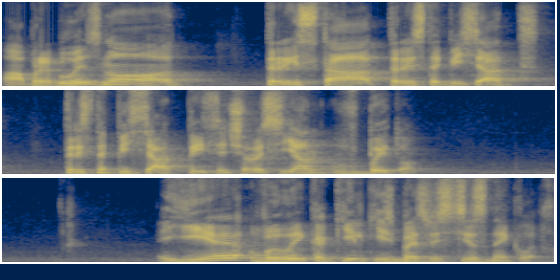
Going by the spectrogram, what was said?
А приблизно 300, 350, 350 тисяч росіян вбито. Є велика кількість безвісті зниклих.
